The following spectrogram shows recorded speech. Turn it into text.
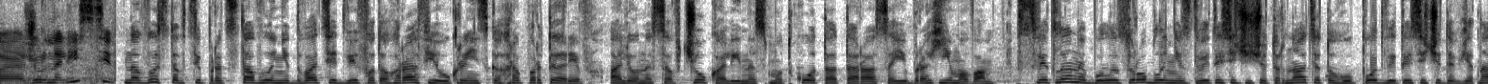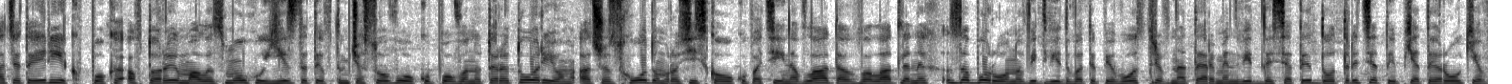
е, журналістів. На виставці представлені 22 фотографії українських репортерів Альони Савчук, Аліни Смутко та Тараса Ібрагімова. Світлини були зроблені з 2014 по 2019 рік, поки автори мали змогу їздити в тимчасово окуповану територію, адже згодом російська окупаційна влада ввела для них заборону відвідувати півострів на термін від 10 до 35 років.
